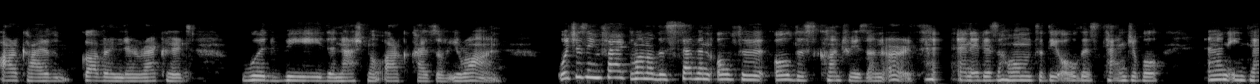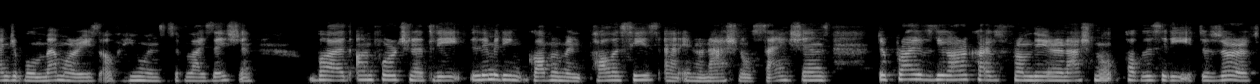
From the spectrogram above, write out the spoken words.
Archive govern their records would be the National Archives of Iran, which is in fact one of the seven older, oldest countries on earth, and it is home to the oldest tangible and intangible memories of human civilization. But unfortunately, limiting government policies and international sanctions deprives the archives from the international publicity it deserves,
